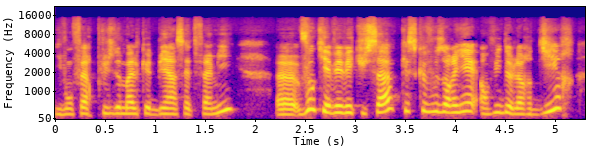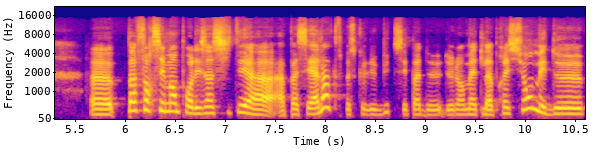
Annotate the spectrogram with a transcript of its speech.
ils vont faire plus de mal que de bien à cette famille. vous qui avez vécu ça, qu'est-ce que vous auriez envie de leur dire euh, pas forcément pour les inciter à, à passer à l'acte, parce que le but c'est pas de, de, leur mettre la pression, mais de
